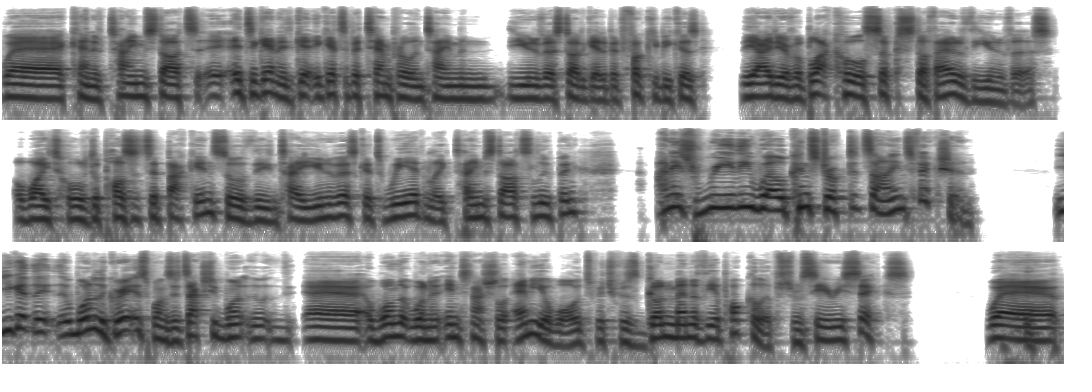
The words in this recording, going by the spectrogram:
where kind of time starts. It's again, it, gets a bit temporal in time, and the universe started to get a bit fucky because the idea of a black hole sucks stuff out of the universe, a white hole deposits it back in, so the entire universe gets weird and like time starts looping. And it's really well constructed science fiction. You get the, the- one of the greatest ones. It's actually one uh, one that won an international Emmy awards, which was Gunmen of the Apocalypse from Series Six, where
